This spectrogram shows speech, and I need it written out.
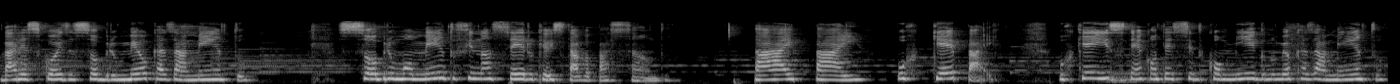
várias coisas sobre o meu casamento, sobre o momento financeiro que eu estava passando. Pai, pai, por que, pai? Por que isso tem acontecido comigo no meu casamento?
